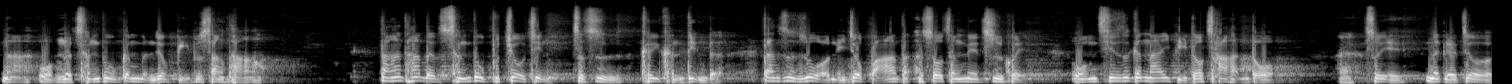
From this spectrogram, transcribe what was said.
那我们的程度根本就比不上他。当然，他的程度不就近，这是可以肯定的。但是，如果你就把他说成没智慧，我们其实跟他一比都差很多。哎，所以那个就，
